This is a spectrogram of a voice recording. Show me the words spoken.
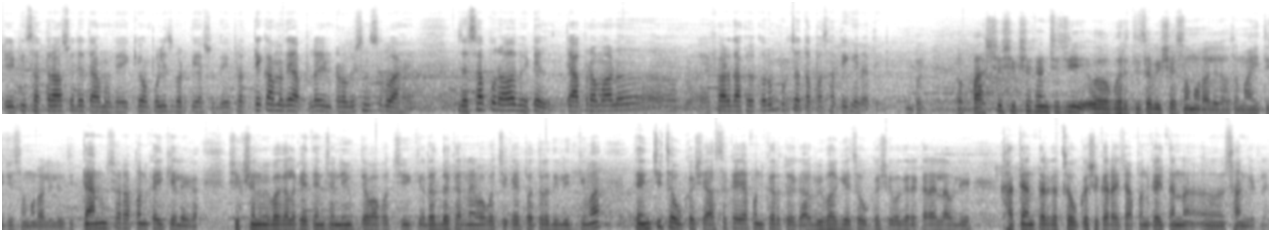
टी टी सतरा असू दे त्यामध्ये किंवा पोलीस भरती असू दे प्रत्येकामध्ये आपलं इंट्रोगेशन सुरू आहे. जसा पुरावा भेटेल त्याप्रमाणे एफ आय आर दाखल करून पुढचा तपास हाती घेण्यात येईल. पाचशे शिक्षकांची जी भरतीचा विषय समोर आलेला होता माहितीची समोर आलेली होती त्यानुसार आपण काही केलंय का? शिक्षण विभागाला काही त्यांच्या नियुक्त्याबाबतची कि- रद्द करण्याबाबतची काही पत्र दिलीत किंवा त्यांची चौकशी असं काही आपण करतोय का? विभागीय चौकशी वगैरे करायला लावली खात्यांतर्गत चौकशी करायची आपण काही त्यांना अ, सांगितलंय?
